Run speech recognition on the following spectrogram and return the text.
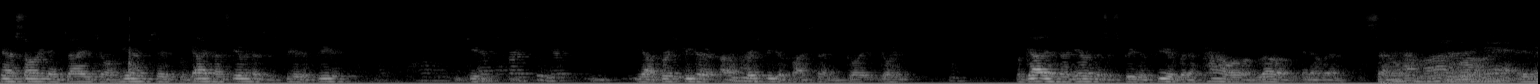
Cast all your anxieties on Him. Says, for God has given us a spirit of fear. That's First Peter. Yeah, First Peter, uh, First Peter five seven. Go ahead, go ahead. For God has not given us a spirit of fear, but a power of love and of a sound mind. mind. Yes. Amen.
